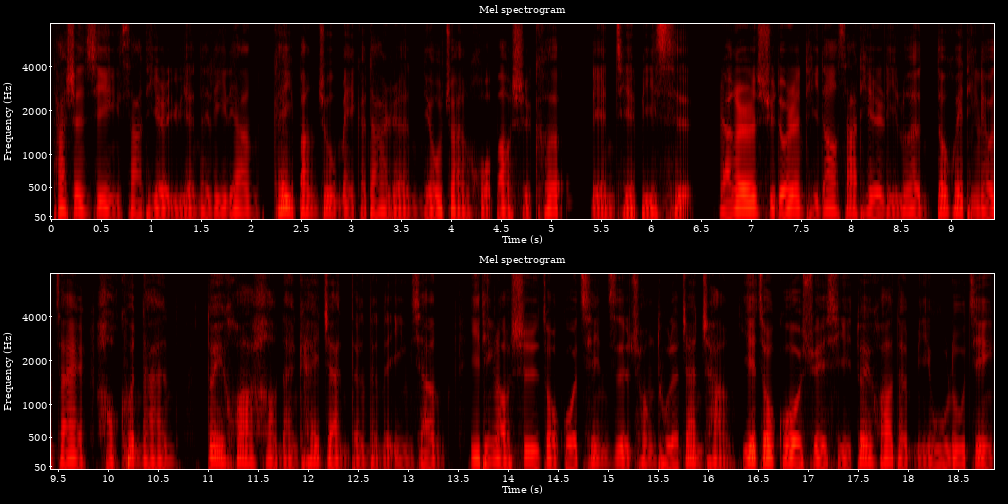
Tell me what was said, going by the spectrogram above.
他深信萨提尔语言的力量可以帮助每个大人扭转火爆时刻，连接彼此。然而，许多人提到萨提尔理论，都会停留在好困难。对话好难开展等等的印象。怡婷老师走过亲子冲突的战场，也走过学习对话的迷雾路径，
